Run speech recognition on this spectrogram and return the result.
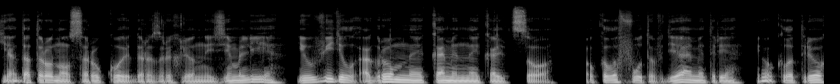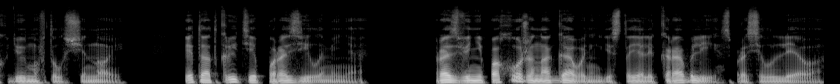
Я дотронулся рукой до разрыхленной земли и увидел огромное каменное кольцо, около фута в диаметре и около трех дюймов толщиной. Это открытие поразило меня. «Разве не похоже на гавань, где стояли корабли?» — спросил Лео.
